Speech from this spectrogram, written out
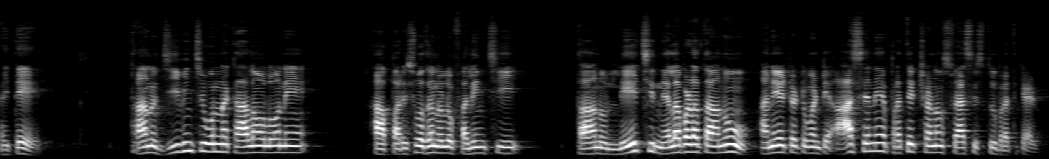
అయితే తాను జీవించి ఉన్న కాలంలోనే ఆ పరిశోధనలు ఫలించి తాను లేచి నిలబడతాను అనేటటువంటి ఆశనే ప్రతిక్షణం శ్వాసిస్తూ బ్రతికాడు.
